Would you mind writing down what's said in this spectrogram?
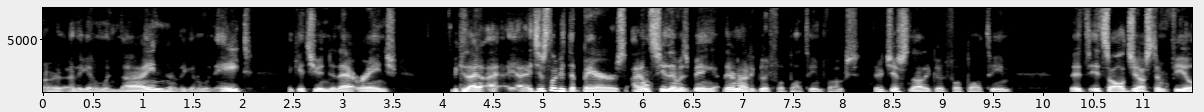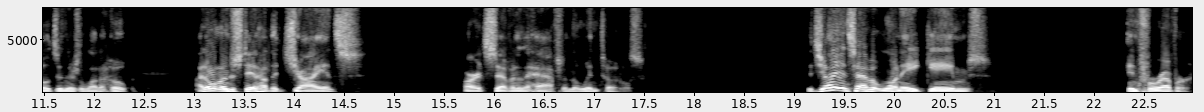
Or are they going to win nine? Are they going to win eight? That gets you into that range because I, I, I just look at the Bears. I don't see them as being they're not a good football team, folks. They're just not a good football team. It's it's all Justin Fields, and there's a lot of hope. I don't understand how the Giants are at seven and a half in the win totals. The Giants haven't won eight games in forever.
